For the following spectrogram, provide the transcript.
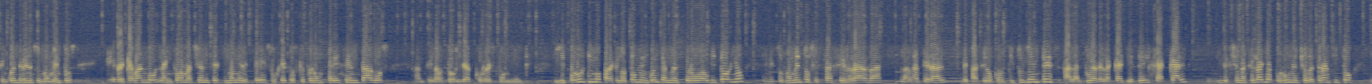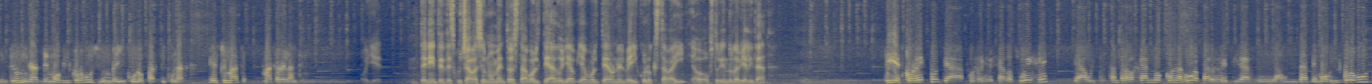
se encuentra en estos momentos eh, recabando la información y testimonio de tres sujetos que fueron presentados ante la autoridad correspondiente. Y por último, para que lo tome en cuenta nuestro auditorio, en estos momentos está cerrada la lateral de Paseo Constituyentes a la altura de la calle del Jacal, dirección a Celaya, por un hecho de tránsito entre unidad de móvil Corbus y un vehículo particular. Esto y más, más adelante. Oye, teniente, te escuchaba hace un momento, ¿está volteado? ¿Ya, ya voltearon el vehículo que estaba ahí, obstruyendo la vialidad? Sí, es correcto, ya fue regresado a su eje, ya ahorita están trabajando con la grúa para retirar la unidad de móvil Corobús.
